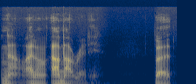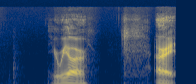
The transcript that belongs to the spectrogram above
no, I don't. I'm not ready, but here we are. All right,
